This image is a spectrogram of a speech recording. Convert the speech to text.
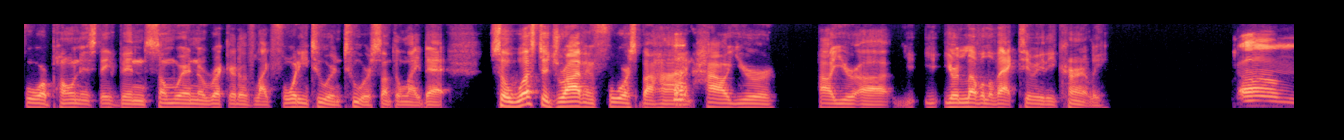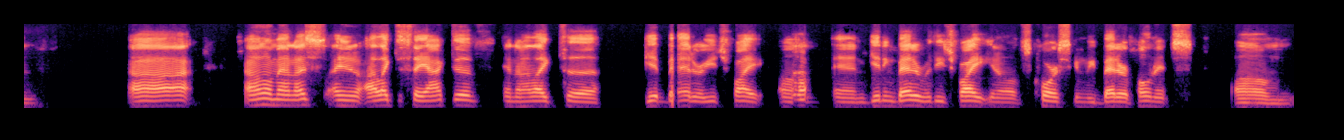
four opponents, they've been somewhere in the record of like 42 and two or something like that. So, what's the driving force behind how your how your uh y- your level of activity currently? Um, uh, I don't know, man. I just, I, you know, I like to stay active and I like to get better each fight. Um, and getting better with each fight, you know, of course, can be better opponents. Um,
